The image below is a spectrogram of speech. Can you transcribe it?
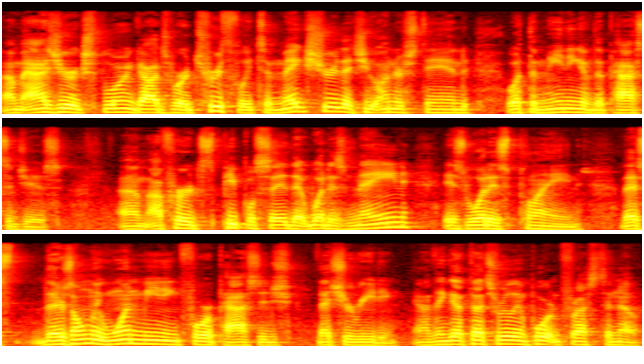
um, as you're exploring God's word truthfully to make sure that you understand what the meaning of the passage is. Um, I've heard people say that what is main is what is plain. That's, there's only one meaning for a passage that you're reading. And I think that that's really important for us to know.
